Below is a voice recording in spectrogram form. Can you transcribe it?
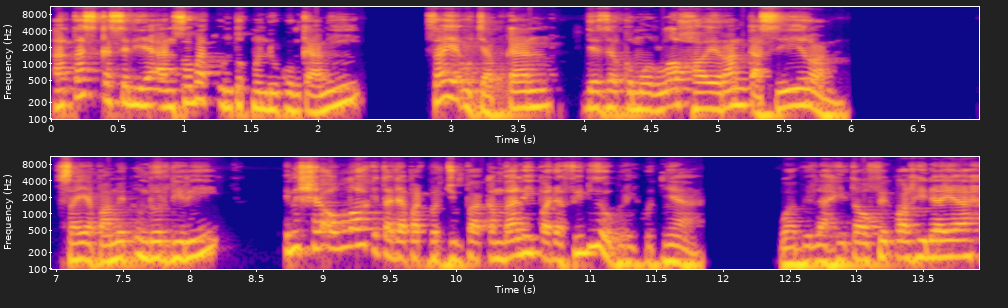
Atas kesediaan sobat untuk mendukung kami, saya ucapkan jazakumullah khairan kasiron. Saya pamit undur diri, insya Allah kita dapat berjumpa kembali pada video berikutnya. Wabillahi taufiq wal hidayah.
